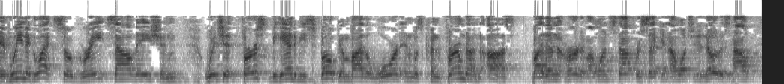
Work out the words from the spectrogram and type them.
if we neglect so great salvation, which at first began to be spoken by the Lord and was confirmed unto us by them that heard him? I want to stop for a second. I want you to notice how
